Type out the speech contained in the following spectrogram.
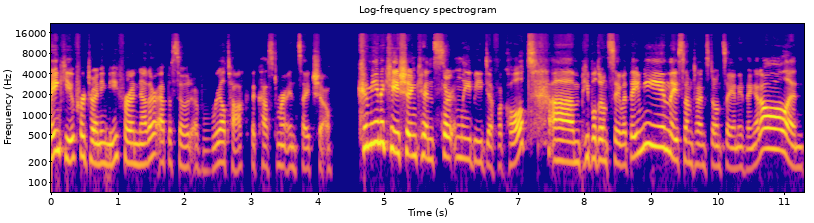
Thank you for joining me for another episode of Real Talk, the Customer Insight Show. Communication can certainly be difficult. Um, people don't say what they mean, they sometimes don't say anything at all. And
